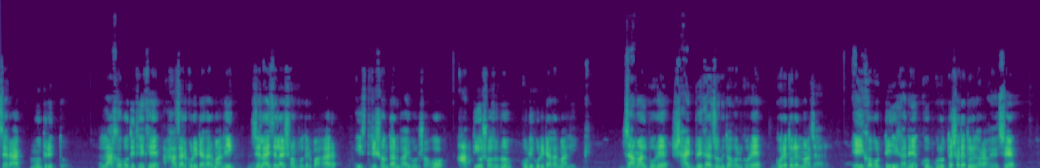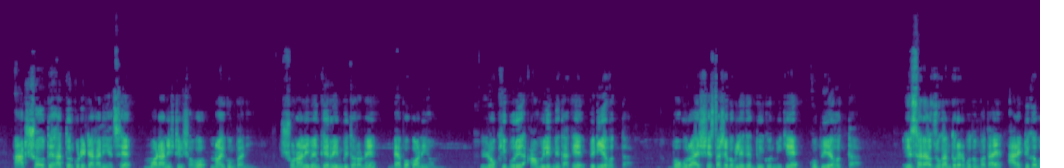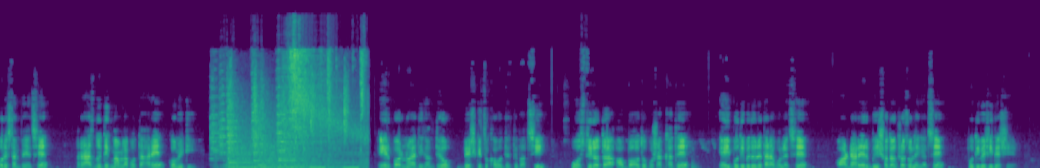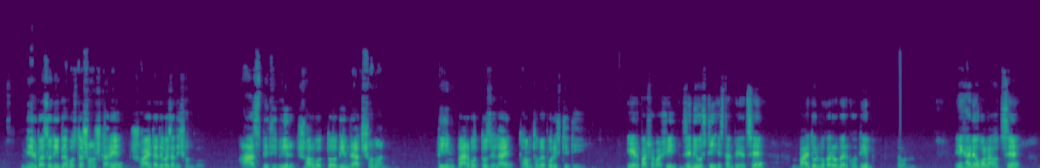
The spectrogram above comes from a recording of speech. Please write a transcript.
চেরাক মন্ত্রিত্ব। লাখপতি থেকে হাজার কোটি টাকার মালিক, জেলায় জেলায় সম্পদের পাহাড়, স্ত্রী সন্তান ভাই বোন সহ আত্মীয় স্বজনও কোটি কোটি টাকার মালিক। জামালপুরে ষাট বিঘা জমি দখল করে গড়ে তোলেন মাজার। এই খবরটি এখানে খুব গুরুত্বের সাথে তুলে ধরা হয়েছে। আটশো তেহাত্তর কোটি টাকা নিয়েছে মডার্ন স্টিল সহ নয় কোম্পানি। সোনালী ব্যাংকের ঋণ বিতরণে ব্যাপক অনিয়ম। লক্ষ্মীপুরে আওয়ামী লীগ নেতাকে পিটিয়ে হত্যা। বগুড়ায় স্বেচ্ছাসেবক লীগের দুই কর্মীকে কুপিয়ে হত্যা। এছাড়াও যুগান্তরের প্রথম পাতায় আরেকটি খবর স্থান পেয়েছে, রাজনৈতিক মামলা প্রত্যাহারে কমিটি। এরপর নয়া বেশ কিছু খবর দেখতে পাচ্ছি। অস্থিরতা অব্যাহত পোশাক খাতে এই প্রতিবেদনে তারা বলেছে, অর্ডারের বিশ শতাংশ চলে গেছে প্রতিবেশী দেশে। নির্বাচনী ব্যবস্থা সংস্কারে সহায়তা দেবে জাতিসংঘ। আজ পৃথিবীর সর্বত্র দিনরাত সমান। তিন পার্বত্য জেলায় থমথমে পরিস্থিতি। এর পাশাপাশি যে নিউজটি স্থান পেয়েছে, বায়তুল মোকাররমের খতিব এখানেও বলা হচ্ছে,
